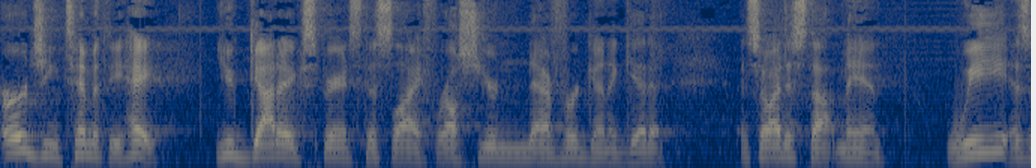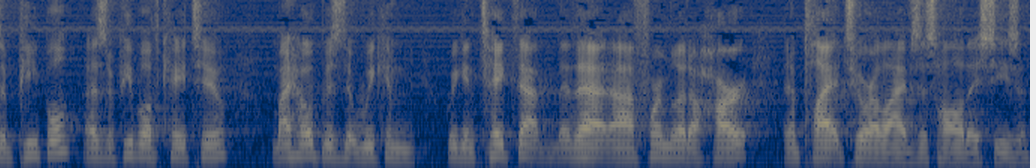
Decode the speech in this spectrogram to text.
urging Timothy, hey, you got to experience this life or else you're never going to get it. And so I just thought, man, we as a people, as a people of K2, my hope is that we can, we can take that, that uh, formula to heart and apply it to our lives this holiday season.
